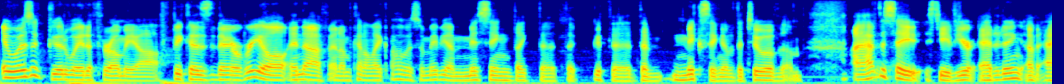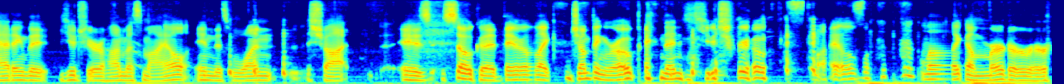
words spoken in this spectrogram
it was a good way to throw me off because they're real enough and i'm kind of like oh so maybe i'm missing like the, the the the mixing of the two of them i have to say steve your editing of adding the yujiro hanma smile in this one shot is so good. They were like jumping rope, and then Yujiro smiles like a murderer.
